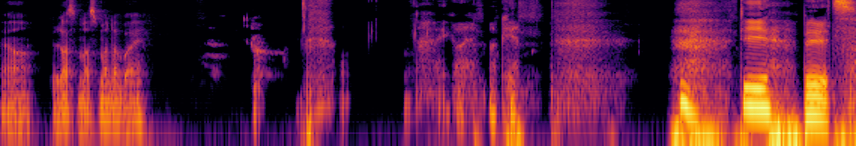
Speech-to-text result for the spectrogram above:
ja, belassen wir es mal dabei. Egal. okay. Die Bills.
